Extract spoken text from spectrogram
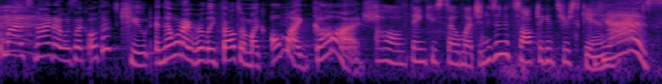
it last night, I was like, oh, that's cute. And then when I really felt it, I'm like, oh my gosh. Oh, thank you so much. And isn't it soft against your skin? Yes.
